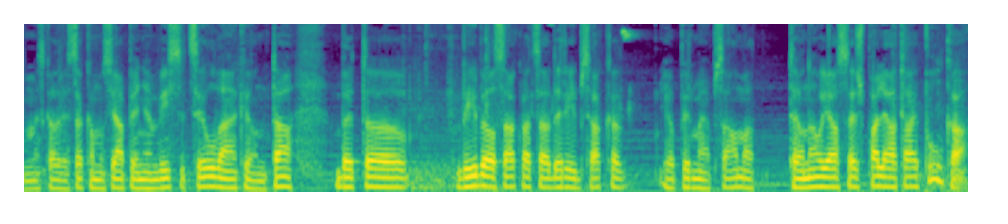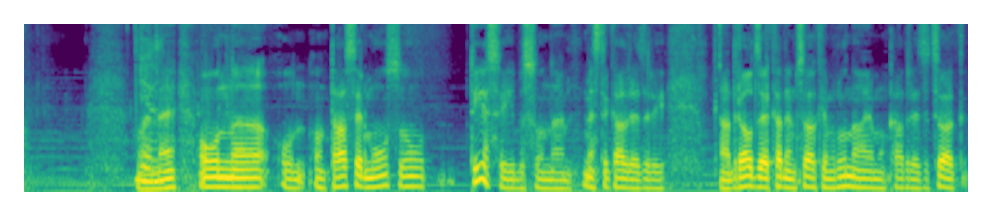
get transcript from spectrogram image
mēs kādreiz sakām, mums jāpieņem visi cilvēki un tā, bet uh, Bībele saka, vecā derība saka, jau pirmajā psalmā, tev nav jāsēž paļātāju pulkā. Un, un, un tas ir mūsu tiesības. Un, um, mēs te kādreiz arī draudzē kādiem cilvēkiem runājam, un kādreiz cilvēki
